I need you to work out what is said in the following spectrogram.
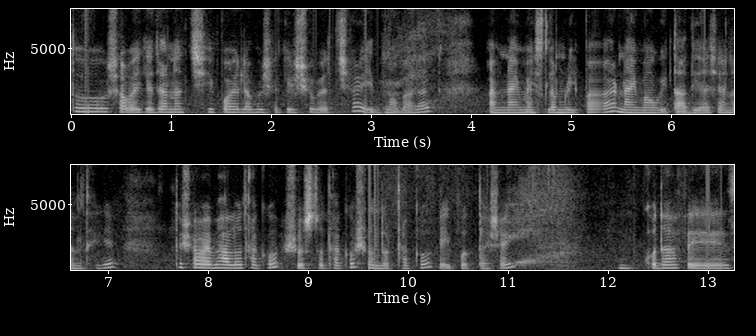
তো সবাইকে জানাচ্ছি পয়লা বৈশাখের শুভেচ্ছা, ঈদ মোবারক। আমি নাইমা ইসলাম রিপা নাইমা উইথ আদিয়া চ্যানেল থেকে। তো সবাই ভালো থাকো, সুস্থ থাকো, সুন্দর থাকো, এই প্রত্যাশাই। খোদা হাফেজ।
